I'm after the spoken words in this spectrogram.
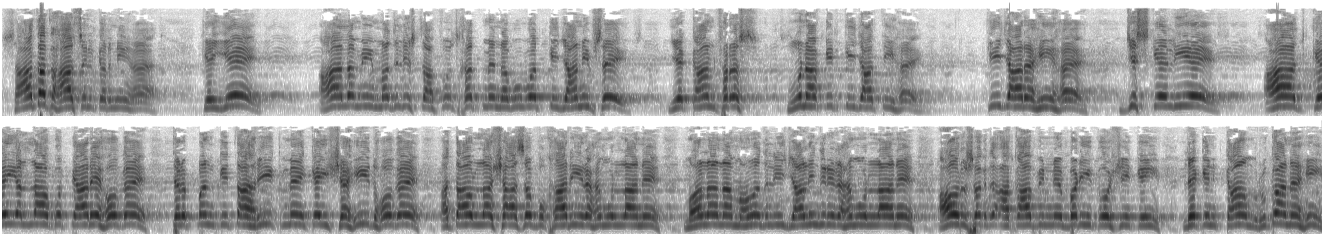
سعادت حاصل کرنی ہے کہ یہ عالمی مجلس تحفظ ختم نبوت کی جانب سے یہ کانفرنس منعقد کی جاتی ہے، کی جا رہی ہے، جس کے لیے آج کئی اللہ کو پیارے ہو گئے، ترپن کی تحریک میں کئی شہید ہو گئے۔ عطا اللہ شاہ سے بخاری رحم اللہ نے، مولانا محمد علی جالندری رحم اللہ نے اور اس وقت اکابر نے بڑی کوشش کی لیکن کام رکا نہیں۔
